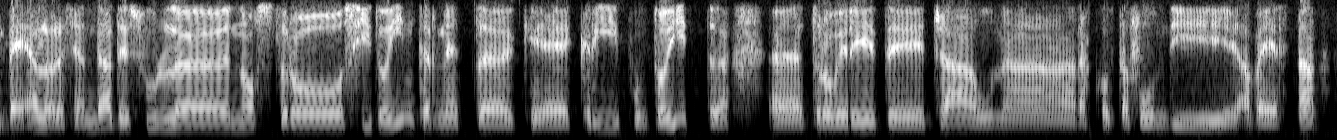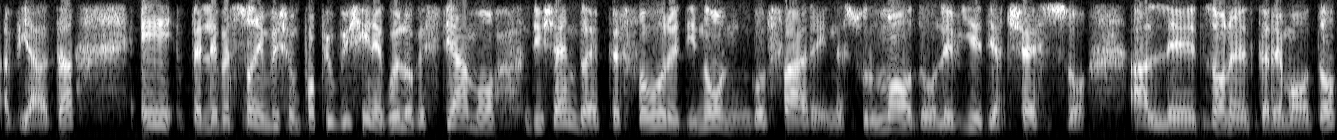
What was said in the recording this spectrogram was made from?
Beh, allora se andate sul eh, nostro sito internet eh, che è cri.it eh, troverete già una raccolta fondi aperta, avviata e per le persone invece un po' più vicine quello che stiamo dicendo è per favore di non ingolfare in nessun modo le vie di accesso alle zone del terremoto,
